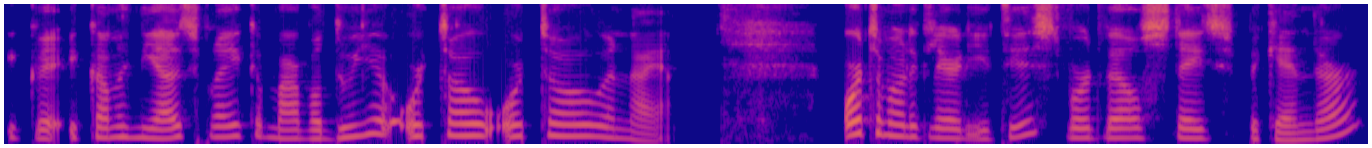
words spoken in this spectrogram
ik, ik kan het niet uitspreken, maar wat doe je? Ortho, en nou ja. Orthomoleculair diëtist wordt wel steeds bekender.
